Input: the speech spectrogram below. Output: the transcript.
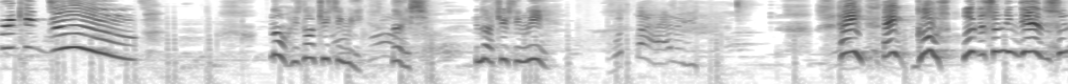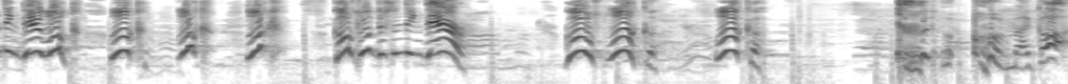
freaking do? No, he's not chasing me. Nice. He's not chasing me. What the hell are you? Hey, hey, Ghost, look, there's something there. There's something there. Look, look, look, look. Ghost, look, there's something there. Ghost, look, look. oh my god.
